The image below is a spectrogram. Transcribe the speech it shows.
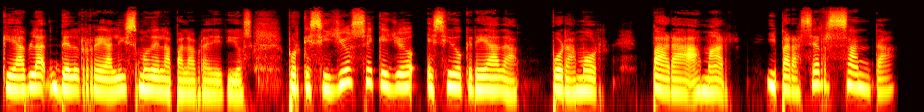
que habla del realismo de la palabra de Dios. Porque si yo sé que yo he sido creada por amor, para amar y para ser santa,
